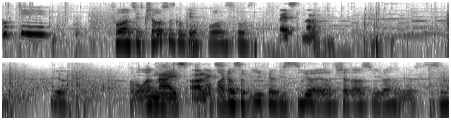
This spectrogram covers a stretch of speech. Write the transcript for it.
Cookie! Vor uns wird geschossen, Cookie. Vor uns los. Besten, oder? Ja. Aber ordentlich. Nice, Alex. Alter, was hab ich für Visier, Alter? Das schaut aus wie, weiß nicht was. Das sind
